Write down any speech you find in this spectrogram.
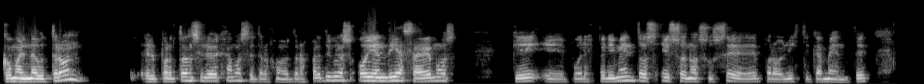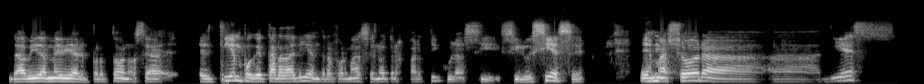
como el neutrón, el protón si lo dejamos se transforma en otras partículas. Hoy en día sabemos que eh, por experimentos eso no sucede probabilísticamente. La vida media del protón, o sea, el tiempo que tardaría en transformarse en otras partículas si, si lo hiciese, es mayor a, a 10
